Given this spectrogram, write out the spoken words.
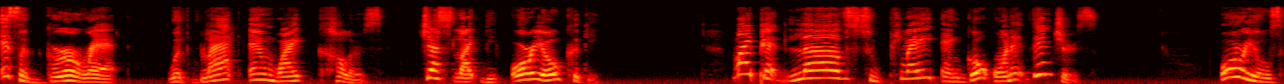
It's a girl rat with black and white colors, just like the Oreo cookie. My pet loves to play and go on adventures. Oreo's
